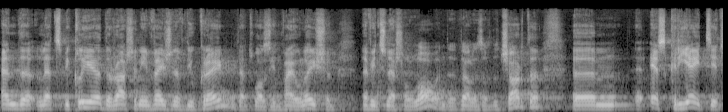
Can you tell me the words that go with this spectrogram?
and uh, let's be clear, the Russian invasion of the Ukraine, that was in violation of international law and the values of the Charter, um, has created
